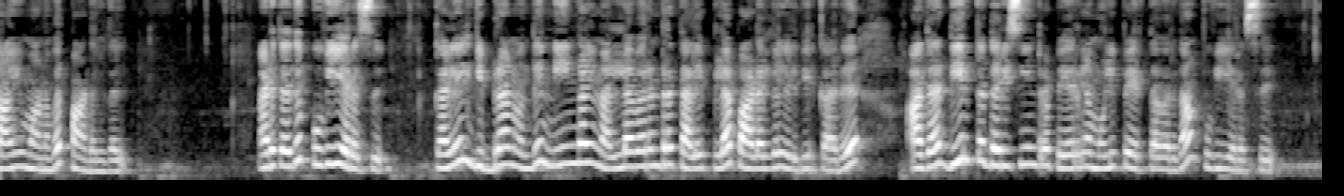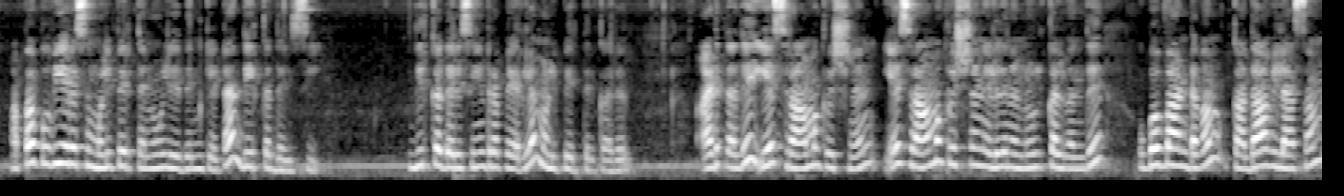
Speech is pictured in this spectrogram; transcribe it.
தாயுமானவர் பாடல்கள். அடுத்தது புவியரசு. கலில் கிப்ரான் வந்து நீங்கள் நல்லவர்ன்ற தலைப்பில் பாடல்கள் எழுதியிருக்காரு. அதை தீர்க்கதரிசின்ற பெயரில் மொழிபெயர்த்தவர் தான் புவியரசு. அப்போ புவியரசு மொழிபெயர்த்த நூல் எதுன்னு கேட்டால் தீர்க்கதரிசி. தீர்க்கதரிசின்ற பெயரில் மொழிபெயர்த்திருக்காரு. அடுத்தது எஸ் ராமகிருஷ்ணன். எஸ் ராமகிருஷ்ணன் எழுதின நூல்கள் வந்து உபபாண்டவம் கதாவிலாசம்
